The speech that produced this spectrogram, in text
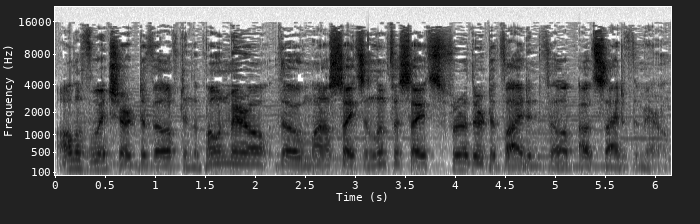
all of which are developed in the bone marrow, though monocytes and lymphocytes further divide and develop outside of the marrow.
